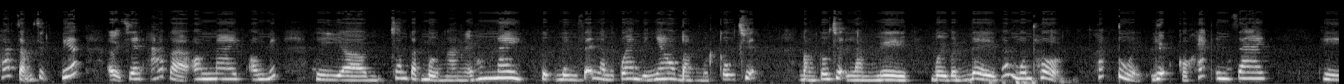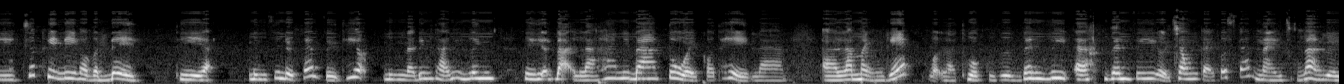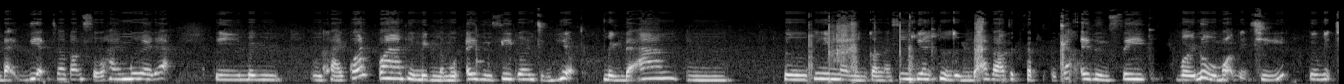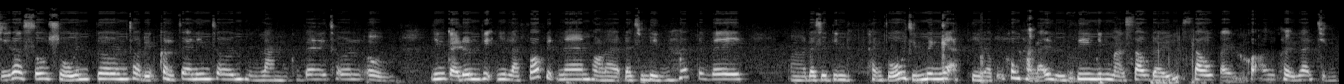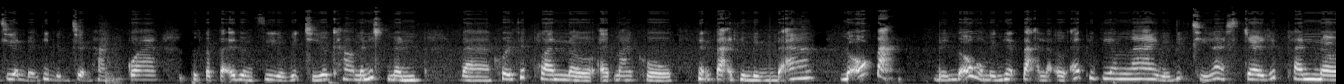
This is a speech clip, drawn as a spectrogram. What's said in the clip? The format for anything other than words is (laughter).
phát sóng trực tiếp ở trên app và online, on mic. Thì uh, trong tập mở màn ngày hôm nay tụi mình sẽ làm quen với nhau bằng một câu chuyện bằng câu chuyện làm nghề với vấn đề rất muôn thuở khác tuổi liệu có khác insight thì trước khi đi vào vấn đề thì à, mình xin được phép giới thiệu mình là Đinh Thái Bình Linh thì hiện tại là 23 tuổi có thể là à, là mảnh ghép gọi là thuộc Gen Z, à, (laughs) Gen Z ở trong cái podcast này chính là người đại diện cho con số 20 đấy ạ. Thì mình ừ, khái quát qua thì mình là một agency cơ chính hiệu. Mình đã um, từ khi mà mình còn là sinh viên thì mình đã vào thực tập với các agency với đủ mọi vị trí. Từ vị trí là social intern cho đến content intern mình làm content intern ở những cái đơn vị như là Forbes Việt Nam hoặc là đài truyền hình HTV đại đài tình thành phố Hồ Chí Minh ấy, thì nó cũng không hẳn là agency nhưng mà sau đấy sau cái khoảng thời gian chính chuyên đấy thì mình chuyển hẳn qua thực tập tại agency ở vị trí account management và creative planner at Michael. Hiện tại thì mình đã đỗ tại đến đỗ của mình hiện tại là ở FPT Online với vị trí là strategic planner.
